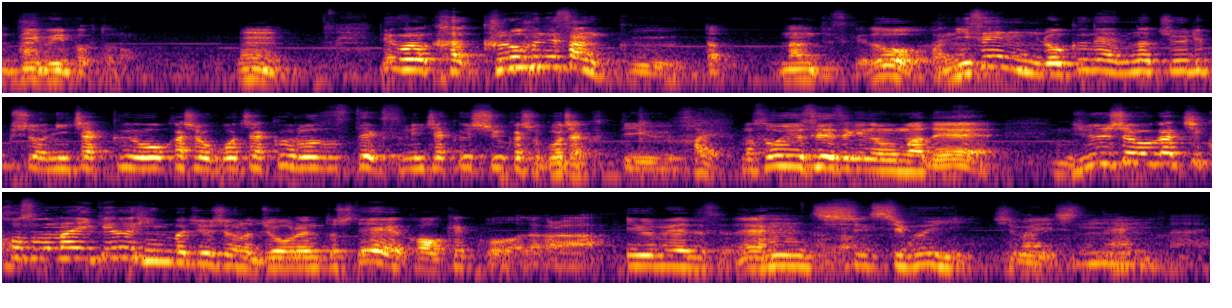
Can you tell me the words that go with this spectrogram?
？DV インパクトの。うん。でこのか黒船3区だなんですけど、2006年のチューリップ賞2着桜花賞5着ローズステークス2着秋華賞5着っていう、はい。まあ、そういう成績の馬で、うん。重賞勝ちこそないけど牝馬重賞の常連としてこう結構だから有名ですよね、うん渋い。渋い。でしたね、うん。はい。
